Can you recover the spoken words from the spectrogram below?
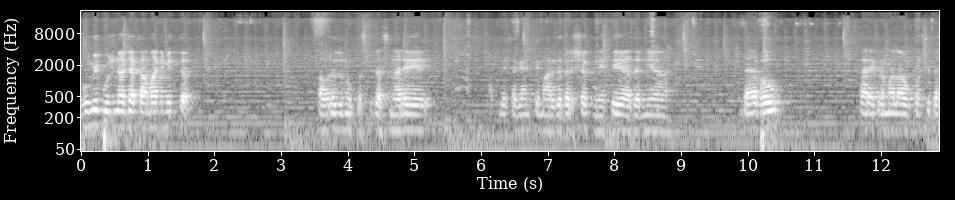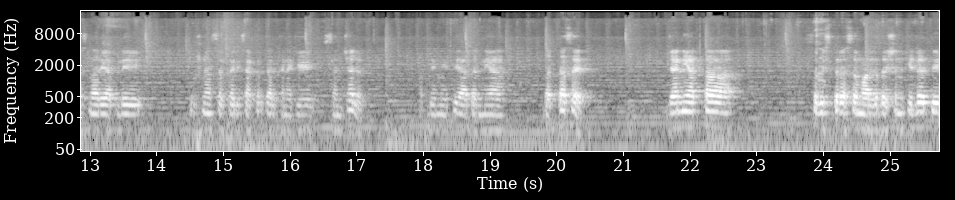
भूमिपूजनाच्या कामानिमित्त आवर्जून उपस्थित असणारे आपले सगळ्यांचे मार्गदर्शक नेते आदरणीय दयाभाऊ कार्यक्रमाला उपस्थित असणारे आपले कृष्णा सहकारी साखर कारखान्याचे संचालक आपले नेते आदरणीय दत्तासाहेब ज्यांनी आत्ता सविस्तर असं मार्गदर्शन केलं ते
